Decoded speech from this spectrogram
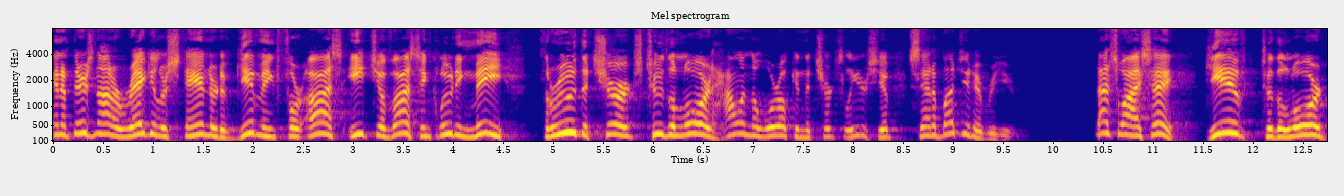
And if there's not a regular standard of giving for us, each of us, including me, through the church to the Lord, how in the world can the church leadership set a budget every year? That's why I say, give to the Lord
